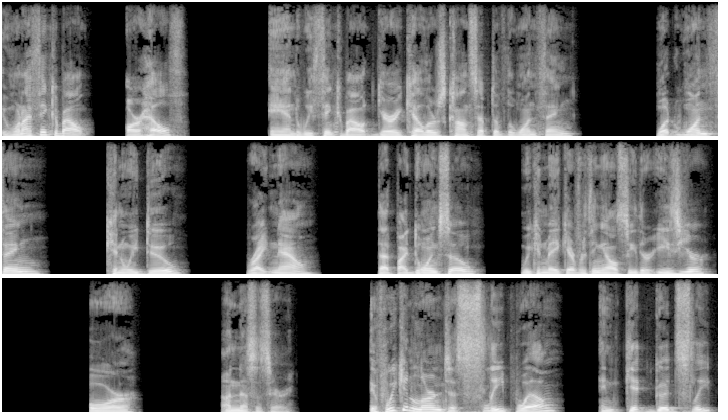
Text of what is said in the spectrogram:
when I think about our health and we think about Gary Keller's concept of the one thing, what one thing can we do right now that by doing so, we can make everything else either easier or unnecessary? If we can learn to sleep well and get good sleep,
